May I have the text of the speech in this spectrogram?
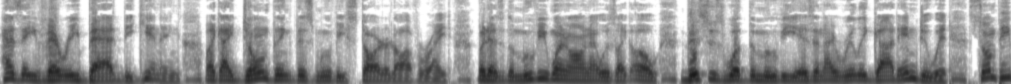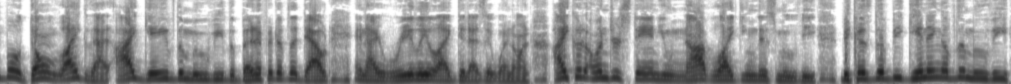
has a very bad beginning. Like I don't think this movie started off right, but as the movie went on I was like, "Oh, this is what the movie is," and I really got into it. Some people don't like that. I gave the movie the benefit of the doubt, and I really liked it as it went on. I could understand you not liking this movie because the beginning of the movie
